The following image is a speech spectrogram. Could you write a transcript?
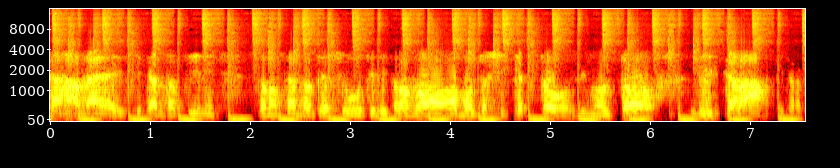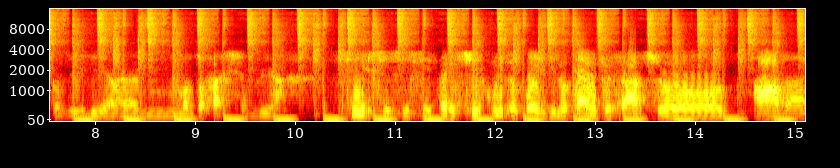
A me questi cantatini sono sempre piaciuti, li trovo molto scicchettosi, molto glitterati per così dire, molto fashion via. sì, sì, sì, sì, per il circuito poi di locali che faccio Ah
